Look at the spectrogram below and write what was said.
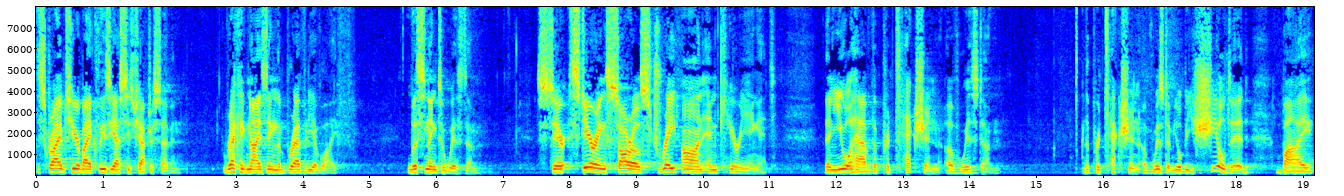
described here by Ecclesiastes chapter 7, recognizing the brevity of life, listening to wisdom, staring sorrow straight on and carrying it, then you will have the protection of wisdom. The protection of wisdom. You'll be shielded by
